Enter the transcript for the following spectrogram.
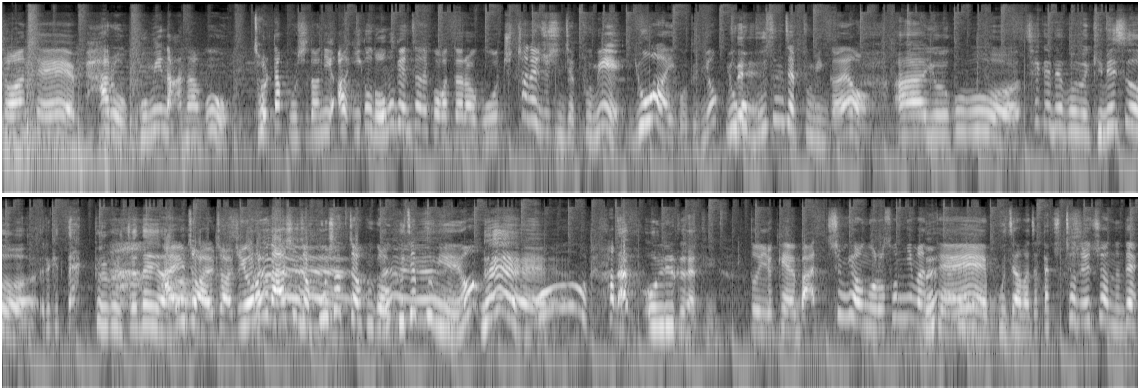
저한테 바로 고민 안 하고 절 딱 보시더니 아 이거 너무 괜찮을 것 같다라고 추천해 주신 제품이 요 아이거든요. 요거 네. 무슨 제품인가요? 아, 요거 최근에 보면 김혜수 이렇게 딱 걸고 있잖아요. 알죠 알죠 알죠. 여러분 네. 아시죠? 보셨죠 그거 그 네. 제품이에요? 네. 오, 한- 딱 어울릴 것 같아요. 또 이렇게 맞춤형으로 손님한테 네. 보자마자 딱 추천을 해주셨는데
